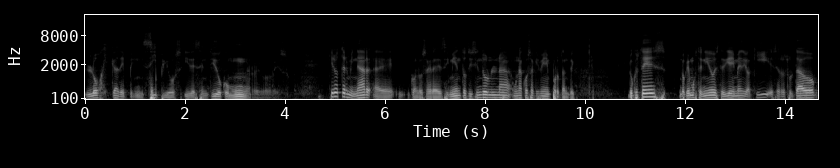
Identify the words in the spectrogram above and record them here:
lógica de principios y de sentido común alrededor de eso. Quiero terminar eh, con los agradecimientos diciendo una, cosa que es bien importante. Lo que ustedes, lo que hemos tenido este día y medio aquí es el resultado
